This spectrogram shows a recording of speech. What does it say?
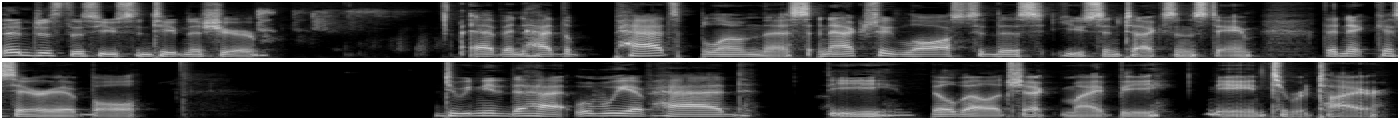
and just this Houston team this year, Evan, had the Pats blown this and actually lost to this Houston Texans team, the Nick Caserio Bowl, do we need to have, would we have had the Bill Belichick might be needing to retire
